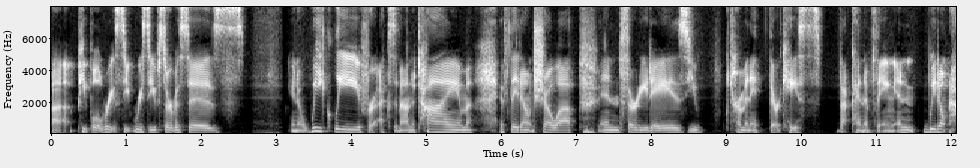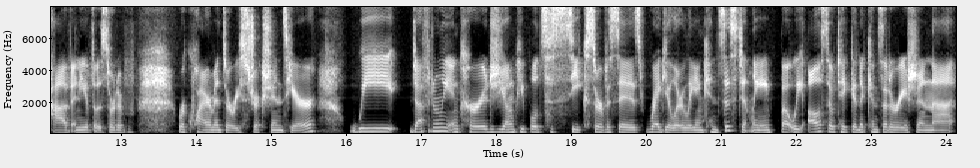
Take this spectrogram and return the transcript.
uh, people receive, receive services you know, weekly for X amount of time. If they don't show up in 30 days, you terminate their case that kind of thing. And we don't have any of those sort of requirements or restrictions here. We definitely encourage young people to seek services regularly and consistently, but we also take into consideration that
